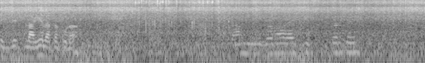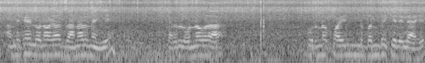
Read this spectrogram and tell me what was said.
एक्झिट लागेल आता पुढं. आम्ही लोणावळ्याची करतोय. आम्ही काही लोणावळ्यात जाणार नाही आहे कारण लोणावळा पूर्ण पॉईंट बंद केलेले आहेत.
